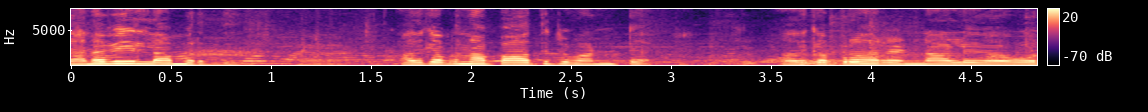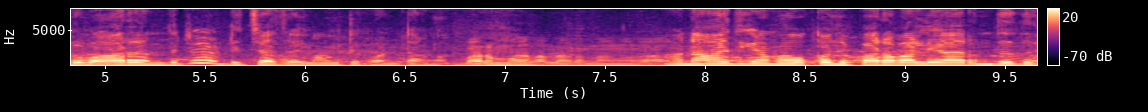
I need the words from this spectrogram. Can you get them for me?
நினைவே இல்லாமல் இருந்தது. அதுக்கப்புறம் நான் பார்த்துட்டு வந்துட்டேன். அதுக்கப்புறம் ரெண்டு நாள் ஒரு வாரம் இருந்துட்டு டிஸ்சார்ஜ் ஆகி வீட்டுக்கு வந்துட்டாங்க. வரும்போது நல்லா இருந்தாங்களா? ஞாயிற்றுக்கிழமை கொஞ்சம் பரவாயில்லையா இருந்தது.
